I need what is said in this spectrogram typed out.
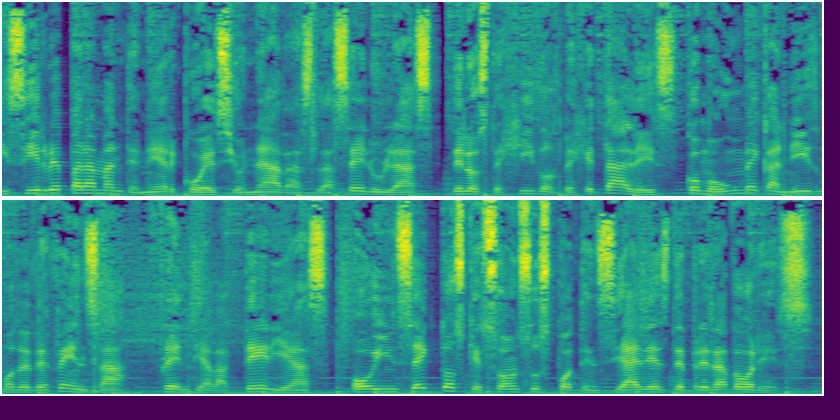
y sirve para mantener cohesionadas las células de los tejidos vegetales como un mecanismo de defensa frente a bacterias o insectos que son sus potenciales depredadores.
